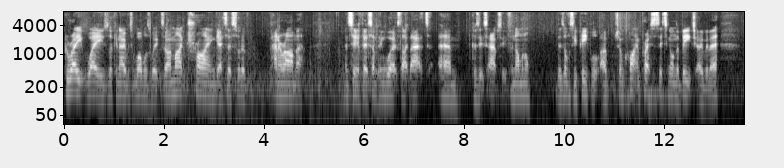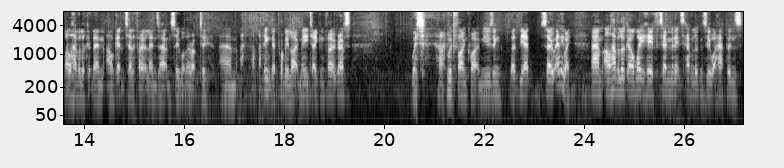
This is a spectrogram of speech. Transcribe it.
great waves looking over to Walberswick, so I might try and get a sort of panorama and see if there's something works like that um, because it's absolutely phenomenal. There's obviously people, uh, which I'm quite impressed, sitting on the beach over there. But I'll have a look at them. I'll get the telephoto lens out and see what they're up to. Um, I think they're probably like me, taking photographs, which I would find quite amusing. But yeah, so anyway, um, I'll have a look. I'll wait here for 10 minutes, have a look and see what happens.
